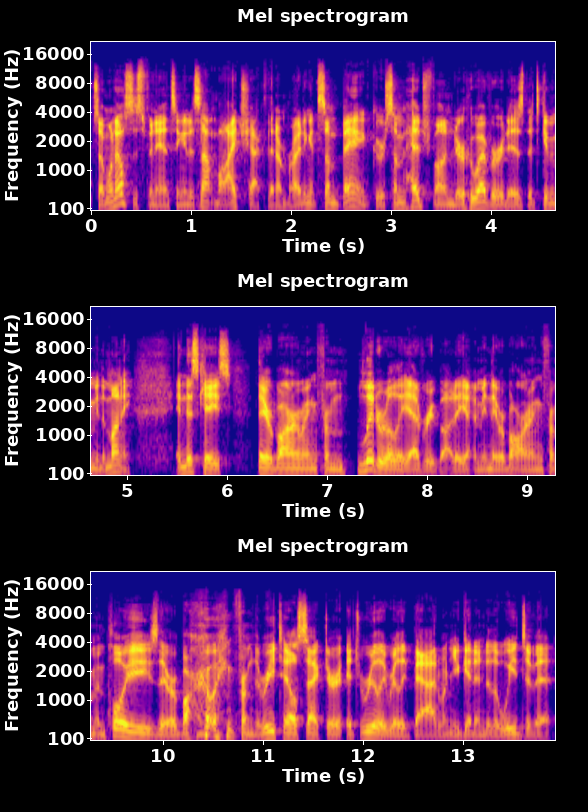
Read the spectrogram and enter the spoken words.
someone else is financing it. It's not my check that I'm writing, it's some bank or some hedge fund or whoever it is that's giving me the money. In this case, they are borrowing from literally everybody. I mean, they were borrowing from employees, they were borrowing from the retail sector. It's really, really bad when you get into the weeds of it.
